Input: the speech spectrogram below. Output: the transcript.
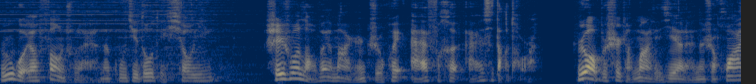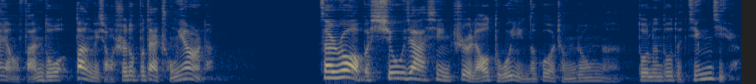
如果要放出来啊，那估计都得消音。谁说老外骂人只会 F 和 S 打头啊？Rob 市场骂起街来那是花样繁多，半个小时都不带重样的。在 Rob 休假性治疗毒瘾的过程中呢，多伦多的经济啊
